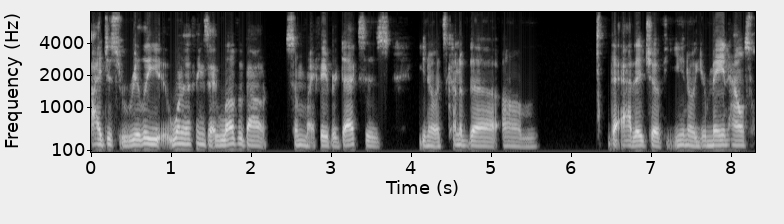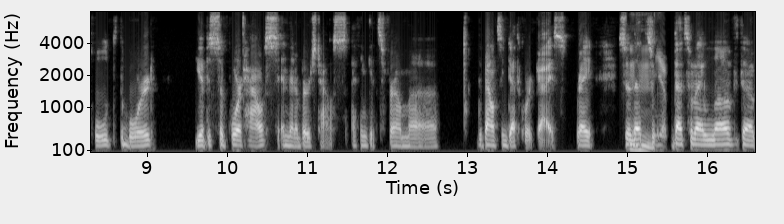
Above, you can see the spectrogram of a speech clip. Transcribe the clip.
I just really one of the things I love about some of my favorite decks is you know it's kind of the um, the adage of you know your main house holds the board, you have a support house, and then a burst house. I think it's from uh, the bouncing Deathquark guys, right? So that's Mhm. Yep. that's what I love. The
